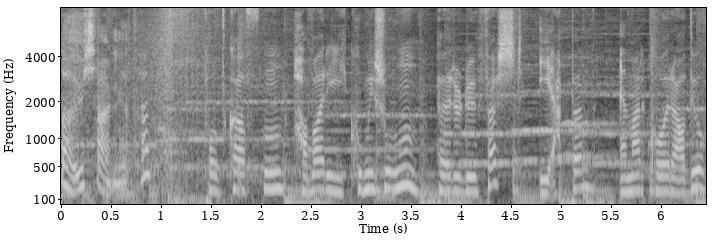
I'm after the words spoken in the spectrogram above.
Det er jo kjærlighet her. Podkasten Havarikommisjonen hører du først i appen NRK Radio.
